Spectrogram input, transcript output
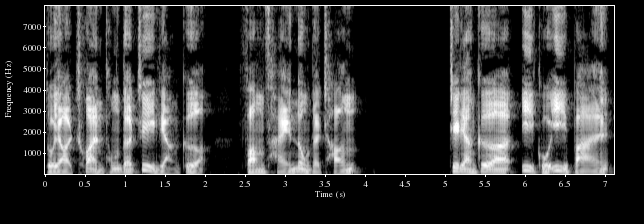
都要串通的这两个。方才弄得成，这两个一鼓一板，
